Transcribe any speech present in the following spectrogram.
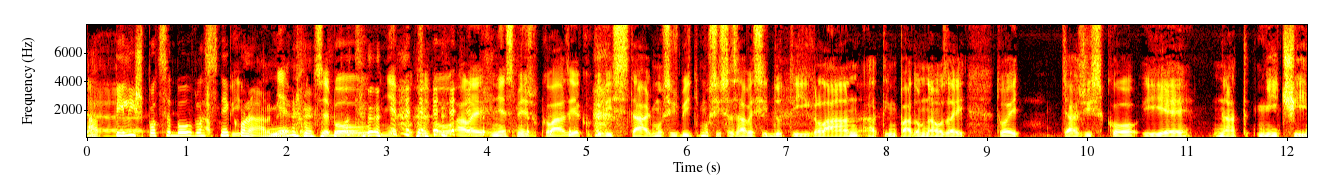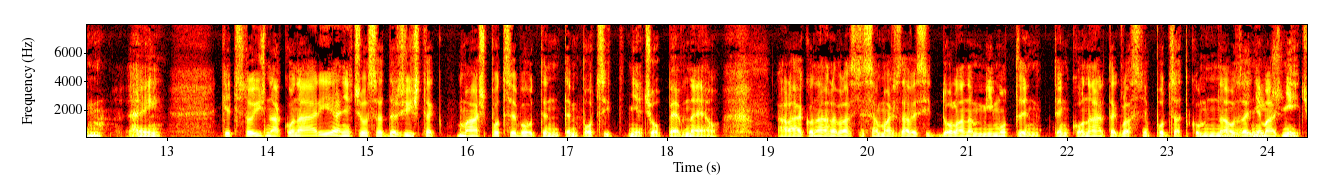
A píliš pod sebou vlastne pí... konár, nie? Nie pod sebou, nie pod sebou, ale nesmieš kvázi ako keby stáť. Musíš, byť, musíš sa zavesiť do tých lán a tým pádom naozaj tvoje ťažisko je nad ničím. Hej? Keď stojíš na konári a niečo sa držíš, tak máš pod sebou ten, ten pocit niečoho pevného ale ako náhle vlastne sa máš zavesiť do lana mimo ten, ten konár, tak vlastne pod zadkom naozaj nemáš nič.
